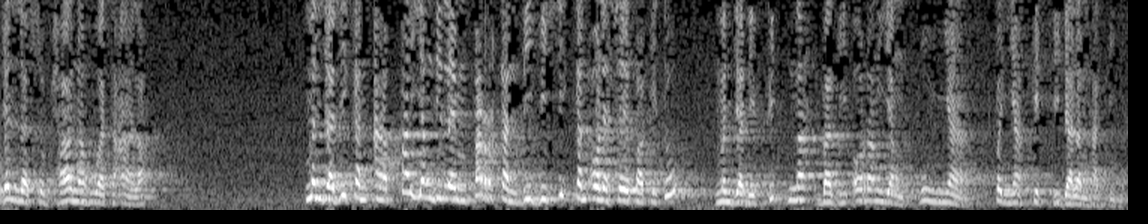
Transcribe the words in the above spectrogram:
Jalla Subhanahu wa taala menjadikan apa yang dilemparkan dibisikkan oleh syaitan itu menjadi fitnah bagi orang yang punya penyakit di dalam hatinya.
